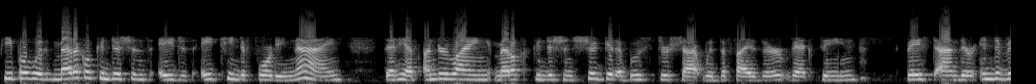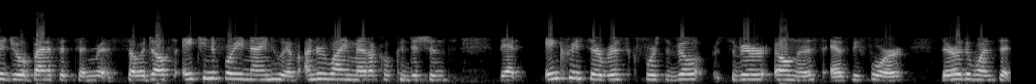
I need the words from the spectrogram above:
People with medical conditions ages 18 to 49 that have underlying medical conditions should get a booster shot with the Pfizer vaccine based on their individual benefits and risks. So adults 18 to 49 who have underlying medical conditions that increase their risk for severe, illness as before, they're the ones that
